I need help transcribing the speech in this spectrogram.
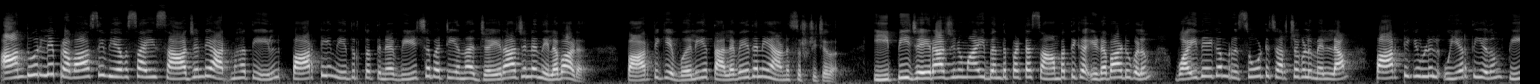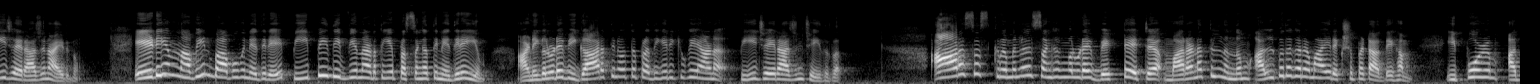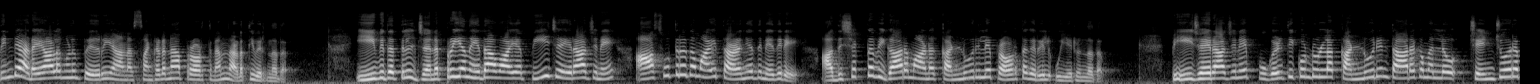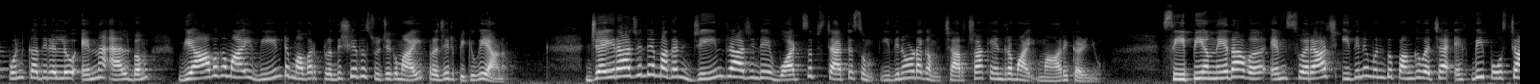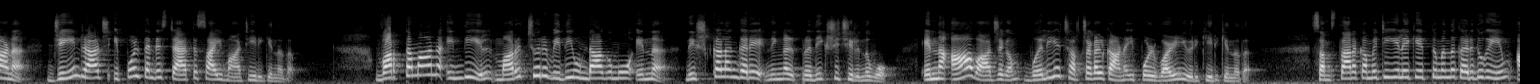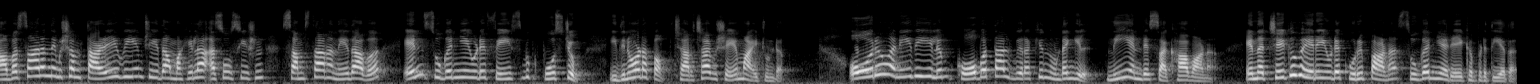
ആന്തൂരിലെ പ്രവാസി വ്യവസായി സാജന്റെ ആത്മഹത്യയിൽ പാർട്ടി നേതൃത്വത്തിന് വീഴ്ച പറ്റിയെന്ന ജയരാജന്റെ നിലപാട് പാർട്ടിക്ക് വലിയ തലവേദനയാണ് സൃഷ്ടിച്ചത്. ഇ പി ജയരാജനുമായി ബന്ധപ്പെട്ട സാമ്പത്തിക ഇടപാടുകളും വൈദേകം റിസോർട്ട് ചർച്ചകളുമെല്ലാം പാർട്ടിക്കുള്ളിൽ ഉയർത്തിയതും പി ജയരാജനായിരുന്നു. എ ഡി എം നവീൻ ബാബുവിനെതിരെ പി പി ദിവ്യ നടത്തിയ പ്രസംഗത്തിനെതിരെയും അണികളുടെ വികാരത്തിനൊത്ത് പ്രതികരിക്കുകയാണ് പി ജയരാജൻ ചെയ്തത്. ആർ എസ് എസ് ക്രിമിനൽ സംഘങ്ങളുടെ വെട്ടേറ്റ് മരണത്തിൽ നിന്നും അത്ഭുതകരമായി രക്ഷപ്പെട്ട അദ്ദേഹം ഇപ്പോഴും അതിന്റെ അടയാളങ്ങളും പേറിയാണ് സംഘടനാ പ്രവർത്തനം നടത്തിവരുന്നത്. ഈ വിധത്തിൽ ജനപ്രിയ നേതാവായ പി ജയരാജനെ ആസൂത്രിതമായി തഴഞ്ഞതിനെതിരെ അതിശക്ത വികാരമാണ് കണ്ണൂരിലെ പ്രവർത്തകരിൽ ഉയരുന്നത്. പി ജയരാജനെ പുകഴ്ത്തിക്കൊണ്ടുള്ള കണ്ണൂരിൻ താരകമല്ലോ ചെഞ്ചോര പുൻകതിരല്ലോ എന്ന ആൽബം വ്യാപകമായി വീണ്ടും അവർ പ്രതിഷേധ സൂചകമായി പ്രചരിപ്പിക്കുകയാണ്. ജയരാജന്റെ മകൻ ജെയിൻ രാജിന്റെ വാട്സപ്പ് സ്റ്റാറ്റസും ഇതിനോടകം ചർച്ചാ കേന്ദ്രമായി മാറിക്കഴിഞ്ഞു. സി പി എം നേതാവ് എം സ്വരാജ് ഇതിനു മുൻപ് പങ്കുവച്ച എഫ് ബി പോസ്റ്റാണ് ജെയിൻ രാജ് ഇപ്പോൾ തന്റെ സ്റ്റാറ്റസായി മാറ്റിയിരിക്കുന്നത്. വർത്തമാന ഇന്ത്യയിൽ മറിച്ചൊരു വിധി ഉണ്ടാകുമോ എന്ന് നിഷ്കളങ്കരെ നിങ്ങൾ പ്രതീക്ഷിച്ചിരുന്നുവോ എന്ന ആ വാചകം വലിയ ചർച്ചകൾക്കാണ് ഇപ്പോൾ വഴിയൊരുക്കിയിരിക്കുന്നത്. സംസ്ഥാന കമ്മിറ്റിയിലേക്ക് എത്തുമെന്ന് കരുതുകയും അവസാന നിമിഷം തഴയുകയും ചെയ്ത മഹിളാ അസോസിയേഷൻ സംസ്ഥാന നേതാവ് എൻ സുകന്യയുടെ ഫേസ്ബുക്ക് പോസ്റ്റും ഇതിനോടൊപ്പം ചർച്ചാ വിഷയമായിട്ടുണ്ട്. ഓരോ അനീതിയിലും കോപത്താൽ വിറയ്ക്കുന്നുണ്ടെങ്കിൽ നീ എന്റെ സഖാവാണ് എന്ന ചെകുവേരയുടെ കുറിപ്പാണ് സുകന്യ രേഖപ്പെടുത്തിയത്.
